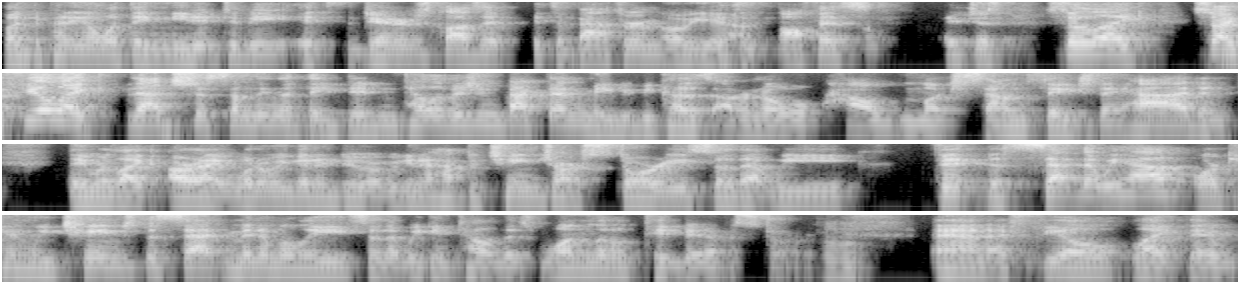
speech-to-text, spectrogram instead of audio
but depending on what they need it to be, it's the janitor's closet, it's a bathroom, Oh, yeah. it's an office. It just so like so I feel like that's just something that they did in television back then. Maybe because I don't know how much soundstage they had, and they were like, "All right, what are we going to do? Are we going to have to change our story so that we fit the set that we have, or can we change the set minimally so that we can tell this one little tidbit of a story?" Mhm. And I feel like they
